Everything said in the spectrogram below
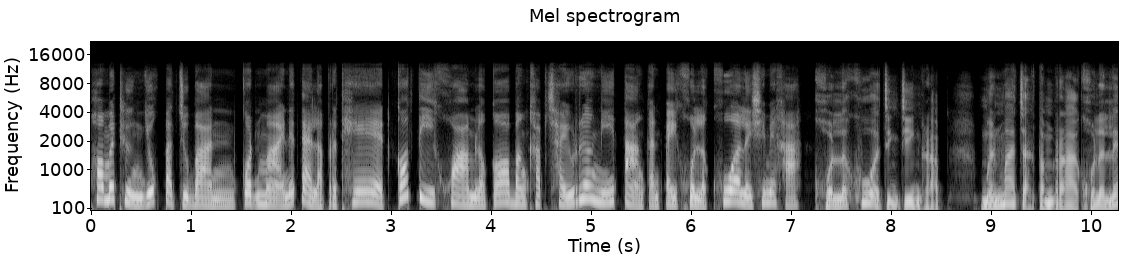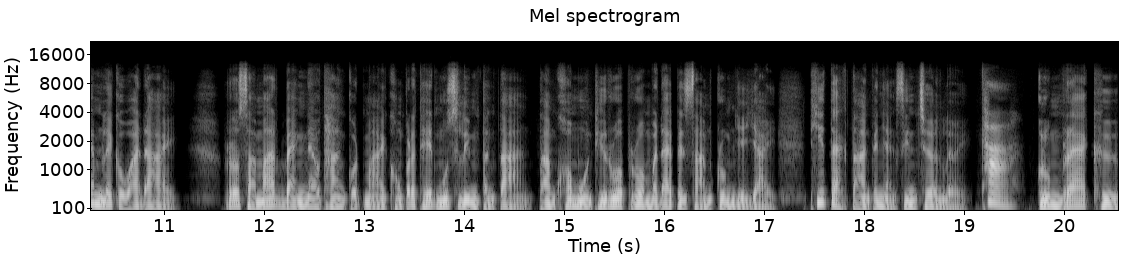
พอมาถึงยุคปัจจุบัน กฎหมายในแต่ละประเทศ ก็ตีความแล้วก็บังคับใช้เรื่องนี้ต่างกันไปคนละขั้วเลยใช่ไหมคะ คนละขั้วจริง ๆ ครับ เหมือนมาจากตำราคนละเล่มเลยก็ว่าได้ เราสามารถแบ่งแนวทางกฎหมายของประเทศมุสลิมต่างๆ ตามข้อมูลที่รวบรวมมาได้เป็น 3 กลุ่มใหญ่ ๆ ที่แตกต่างกันอย่างสิ้นเชิงเลย ค่ะ กลุ่มแรกคือ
